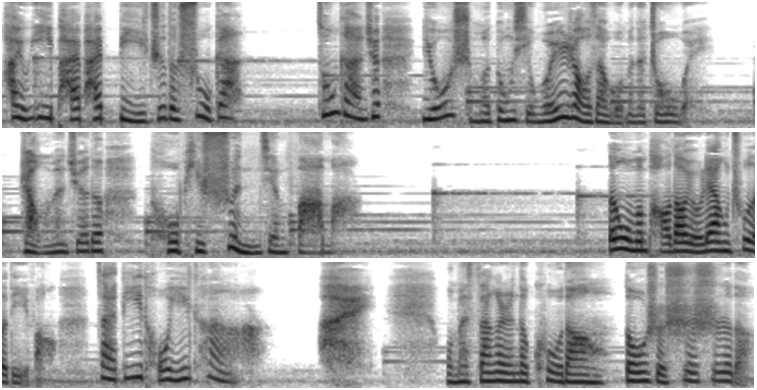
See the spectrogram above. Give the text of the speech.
还有一排排笔直的树干，总感觉有什么东西围绕在我们的周围，让我们觉得头皮瞬间发麻。等我们跑到有亮处的地方，再低头一看啊，哎，我们三个人的裤裆都是湿湿的，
